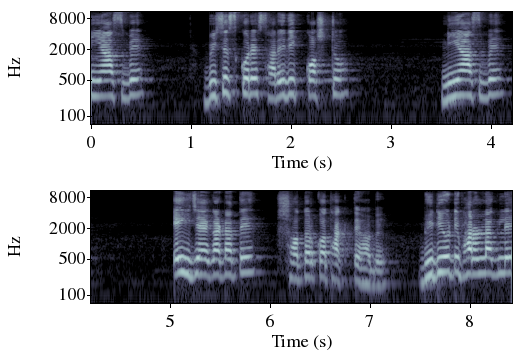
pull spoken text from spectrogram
নিয়ে আসবে, বিশেষ করে শারীরিক কষ্ট নিয়ে আসবে। এই জায়গাটাতে সতর্ক থাকতে হবে। ভিডিওটি ভালো লাগলে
